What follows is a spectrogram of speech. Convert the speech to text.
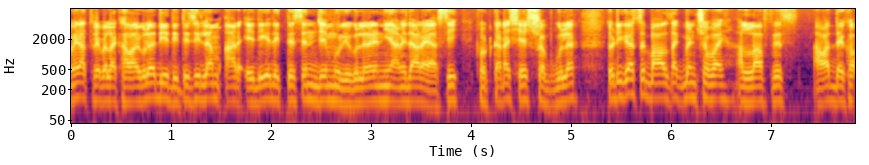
আমি রাত্রেবেলা খাবারগুলো দিয়ে দিতেছিলাম, আর এদিকে দেখতেছেন যে মুরগিগুলো নিয়ে আমি দাঁড়ায় আসি ঠোঁট কাটা শেষ সবগুলার। তো ঠিক আছে, ভালো থাকবেন সবাই, আল্লাহ হাফিজ, আবার দেখা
